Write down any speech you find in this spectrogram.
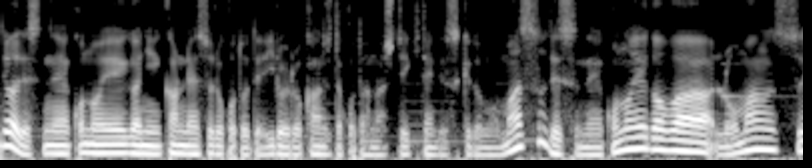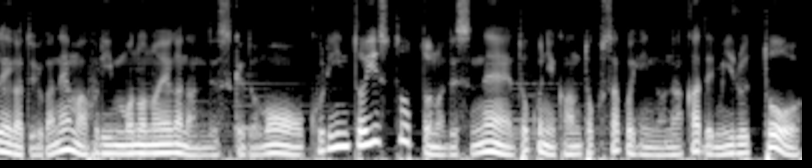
ではですね、この映画に関連することでいろいろ感じたことを話していきたいんですけども、まずですね、この映画はロマンス映画というかね、まあ不倫ものの映画なんですけども、クリント・イーストッドのですね、特に監督作品の中で見ると、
